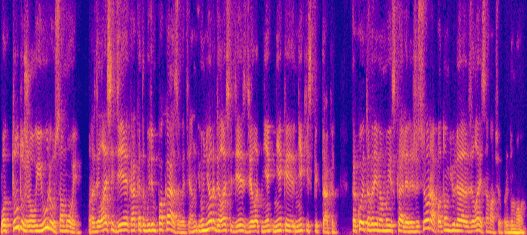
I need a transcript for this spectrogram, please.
Вот тут уже у Юли, у самой, родилась идея, как это будем показывать. И у нее родилась идея сделать не- некий, некий спектакль. Какое-то время мы искали режиссера, а потом Юля взяла и сама все придумала.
